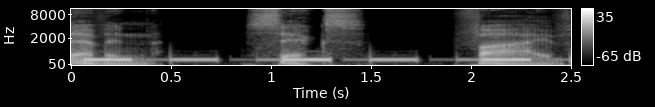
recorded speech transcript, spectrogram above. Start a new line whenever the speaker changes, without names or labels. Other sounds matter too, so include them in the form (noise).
seven, six, five,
